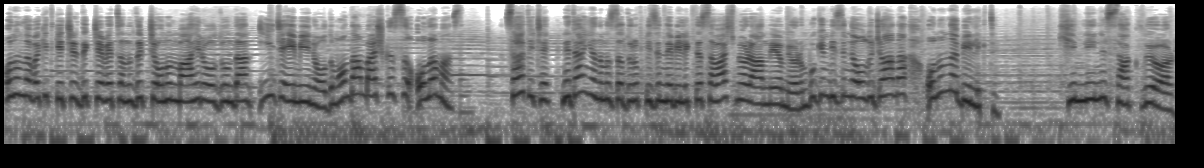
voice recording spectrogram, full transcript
Onunla vakit geçirdikçe ve tanıdıkça onun Mahir olduğundan iyice emin oldum. Ondan başkası olamaz. Sadece neden yanımızda durup bizimle birlikte savaşmıyor anlayamıyorum. Bugün bizimle olacağına onunla birlikte. Kimliğini saklıyor.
